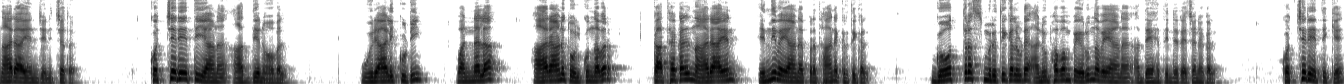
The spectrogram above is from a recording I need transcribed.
നാരായൺ ജനിച്ചത്. കൊച്ചരേത്തിയാണ് ആദ്യ നോവൽ. ഊരാളിക്കുടി വന്നല ആരാണ് തോൽക്കുന്നവർ? കഥകൾ നാരായൺ എന്നിവയാണ് പ്രധാന കൃതികൾ. ഗോത്രസ്മൃതികളുടെ അനുഭവം പേറുന്നവയാണ് അദ്ദേഹത്തിന്റെ രചനകൾ. കൊച്ചരേത്തിക്ക്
